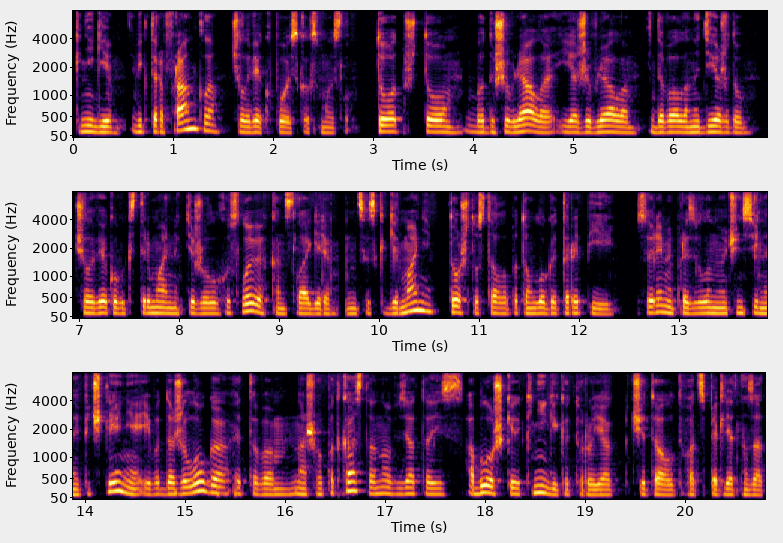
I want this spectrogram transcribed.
книги Виктора Франкла «Человек в поисках смысла». То, что воодушевляло и оживляло и давало надежду человеку в экстремальных тяжелых условиях концлагеря в нацистской Германии, то, что стало потом логотерапией, все время произвело на очень сильное впечатление. И вот даже лого этого нашего подкаста, оно взято из обложки книги, которую я читал 25 лет назад.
